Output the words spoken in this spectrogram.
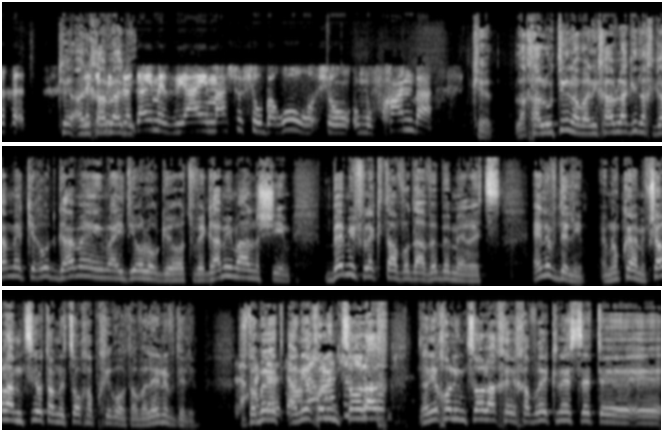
כן, אני חייב להגיד- מפלגה היא מביאה עם משהו שהוא ברור, שהוא מובחן בה. כן, לחלוטין, אבל אני חייב להגיד לך, גם מהיכרות, גם עם האידיאולוגיות וגם עם האנשים, במפלגת העבודה ובמרץ, אין הבדלים, הם לא קיימים. אפשר להמציא אותם לצורך הבחירות, אבל אין הבדלים. זאת אומרת, אני יכול למצוא לך, אני יכול למצוא לך אה, חברי כנסת אה, אה,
